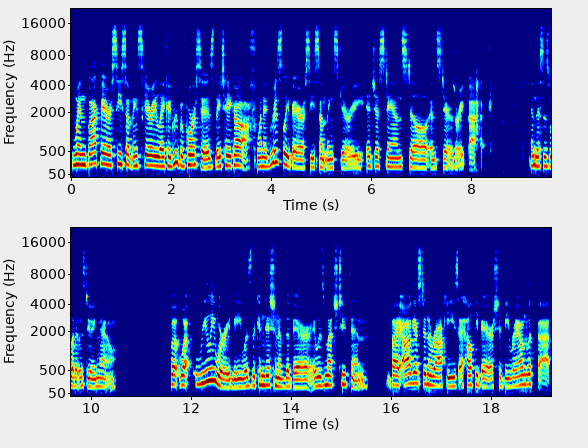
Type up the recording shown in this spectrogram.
When black bears see something scary like a group of horses, they take off. When a grizzly bear sees something scary, it just stands still and stares right back. And this is what it was doing now. But what really worried me was the condition of the bear. It was much too thin. By August in the Rockies, a healthy bear should be round with fat.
